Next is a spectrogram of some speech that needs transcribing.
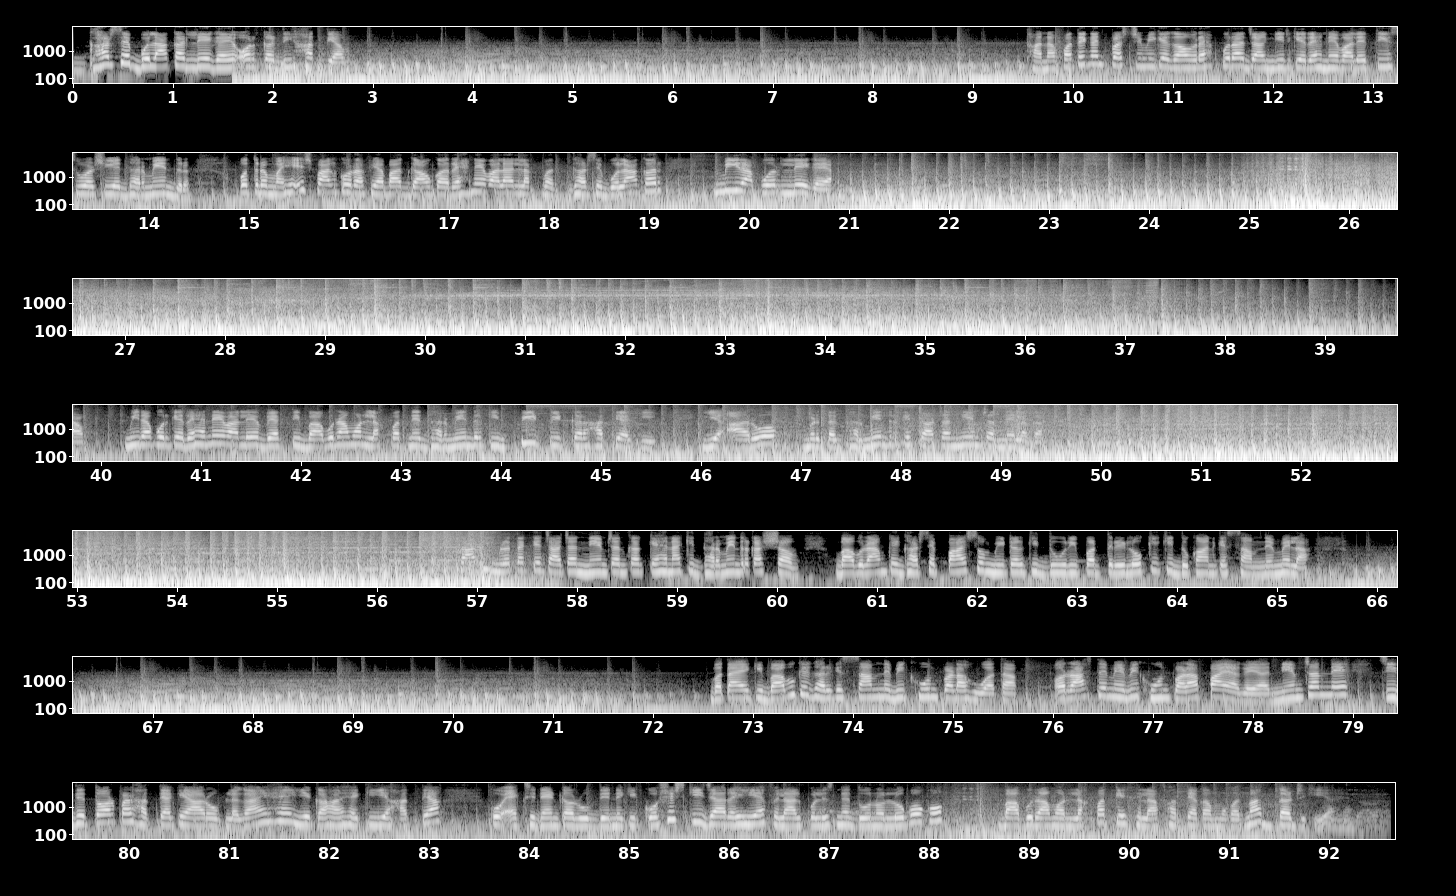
घर से बुलाकर ले गए और कर दी हत्या। थाना फतेहगंज, पश्चिमी के गाँव रहपुरा जांगीर के रहने वाले 30 वर्षीय धर्मेंद्र, पुत्र महेश पाल को रफियाबाद गाँव का रहने वाला लखपत घर से बुलाकर मीरापुर ले गया। मीरापुर के रहने वाले व्यक्ति बाबूराम और लखपत ने धर्मेंद्र की पीट पीट कर हत्या की। ये आरोप मृतक धर्मेंद्र के चाचा नेमचंद ने लगा। साथ ही मृतक के चाचा नेमचंद का कहना कि धर्मेंद्र का शव बाबूराम के घर से 500 मीटर की दूरी पर त्रिलोकी की दुकान के सामने मिला। बताया कि बाबू के घर के सामने भी खून पड़ा हुआ था और रास्ते में भी खून पड़ा पाया गया। नेमचंद ने सीधे तौर पर हत्या के आरोप लगाए हैं। ये कहा है कि ये हत्या को एक्सीडेंट का रूप देने की कोशिश की जा रही है। फ़िलहाल पुलिस ने दोनों लोगों को बाबूराम और लखपत के खिलाफ हत्या का मुकदमा दर्ज किया है।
